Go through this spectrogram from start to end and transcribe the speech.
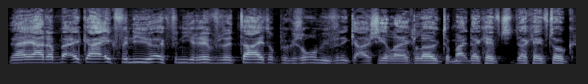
nou ja, dat, ik, ik, vind die, ik vind die rivaliteit op een gezonde manier vind ik juist heel erg leuk. Dat, maar dat, geeft, dat geeft ook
